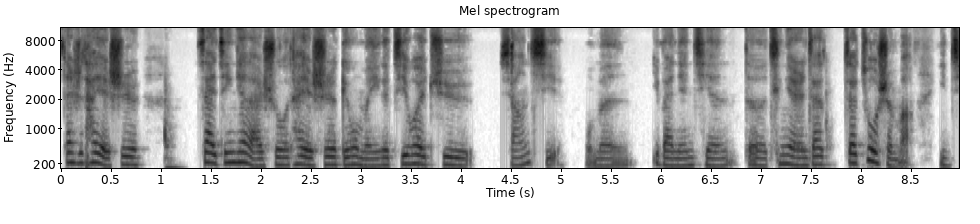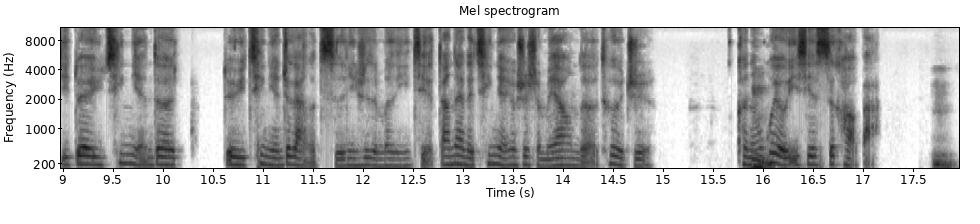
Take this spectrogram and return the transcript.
但是它也是在今天来说，它也是给我们一个机会去想起我们一百年前的青年人在在做什么，以及对于青年的对于青年这两个词你是怎么理解？当代的青年又是什么样的特质？可能会有一些思考吧。嗯嗯，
